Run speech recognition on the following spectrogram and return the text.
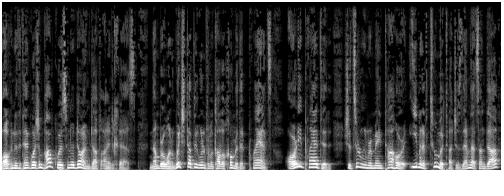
Welcome to the 10 question pop quiz from Nedarim Daf Ein Ches. Number one, which stuff do we learn from a Kavachomer that plants already planted should certainly remain tahor even if Tuma touches them? That's on Daf.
